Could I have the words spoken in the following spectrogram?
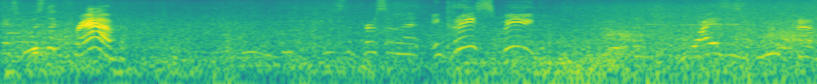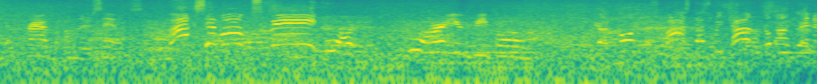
Guys, who's the crab? Who's the person that, Increase speed! why does this group have a crab on their sails? Maximum speed! Who are, who are you people? We are going as fast as we can, Commander.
